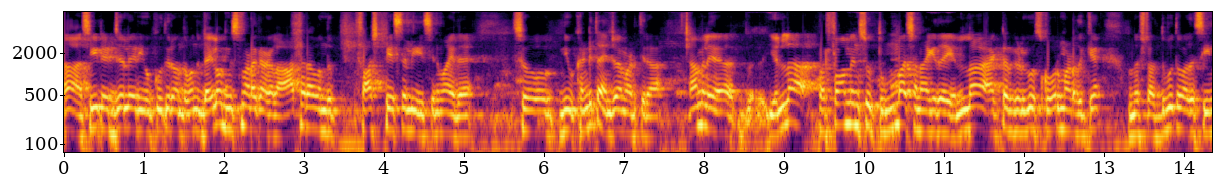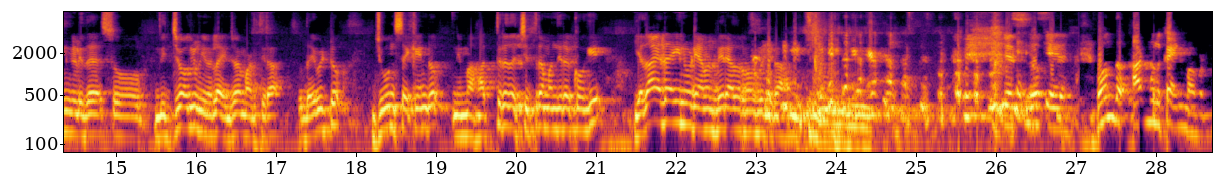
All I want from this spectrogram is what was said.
ಹಾ ಸೀಟ್ ಎಡ್ಜಲ್ಲೇ ನೀವು ಕೂತಿರೋ ಒಂದು ಡೈಲಾಗ್ ಮಿಸ್ ಮಾಡೋಕ್ಕಾಗಲ್ಲ. ಆ ಥರ ಒಂದು ಫಾಸ್ಟ್ ಪೇಸಲ್ಲಿ ಈ ಸಿನಿಮಾ ಇದೆ. ಸೊ ನೀವು ಖಂಡಿತ ಎಂಜಾಯ್ ಮಾಡ್ತೀರಾ? ಆಮೇಲೆ ಎಲ್ಲ ಪರ್ಫಾರ್ಮೆನ್ಸು ತುಂಬ ಚೆನ್ನಾಗಿದೆ. ಎಲ್ಲ ಆ್ಯಕ್ಟರ್ಗಳಿಗೂ ಸ್ಕೋರ್ ಮಾಡೋದಕ್ಕೆ ಒಂದಷ್ಟು ಅದ್ಭುತವಾದ ಸೀನ್ಗಳಿದೆ ಸೊ ನಿಜವಾಗ್ಲೂ ನೀವೆಲ್ಲ ಎಂಜಾಯ್ ಮಾಡ್ತೀರಾ? ಸೊ ದಯವಿಟ್ಟು ಜೂನ್ ಸೆಕೆಂಡು ನಿಮ್ಮ ಹತ್ತಿರದ ಚಿತ್ರಮಂದಿರಕ್ಕೆ ಹೋಗಿ ಯದಾ ಯದಾಗಿ ನೋಡಿ ಆಮೇಲೆ ಬೇರೆ ಯಾವ್ದಾರು ನೋಡ್ಬಿಟ್ಟಿರಾ. ಒಂದು ಹಾಡ್ ಮೂಲಕ ಎಂಡ್ ಮಾಡ್ಬಿಡೋಣ.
